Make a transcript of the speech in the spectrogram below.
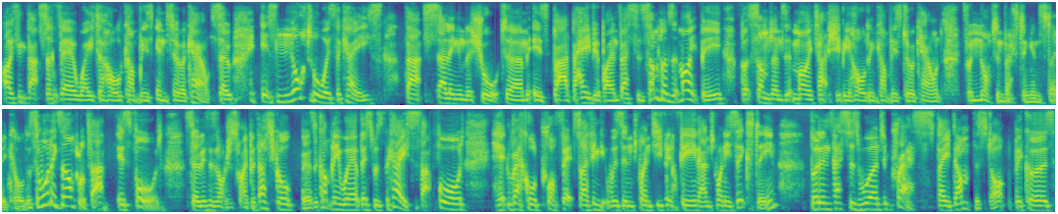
I think that's a fair way to hold companies into account. So it's not always the case that selling in the short term is bad behavior by investors. Sometimes it might be, but sometimes it might actually be holding companies to account for not investing in stakeholders. So one example of that is Ford. So this is not just hypothetical. There's a company where this was the case. Is that Ford hit record profits, I think it was in 2015 and 2016, but investors weren't impressed. They dumped the stock because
